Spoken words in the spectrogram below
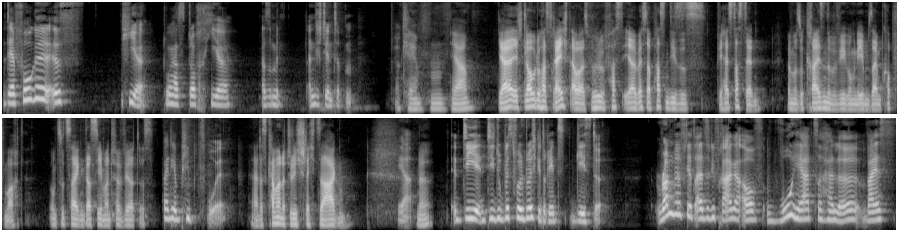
Der Vogel ist hier. Du hast doch hier, also mit an die Stirn tippen. Okay, hm, ja. Ja, ich glaube, du hast recht, aber es würde fast eher besser passen, dieses, wie heißt das denn? Wenn man so kreisende Bewegungen neben seinem Kopf macht, um zu zeigen, dass jemand verwirrt ist. Bei dir piept's wohl. Ja, das kann man natürlich schlecht sagen. Ja. Ne? Die, die du bist wohl durchgedreht Geste. Ron wirft jetzt also die Frage auf, woher zur Hölle weiß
